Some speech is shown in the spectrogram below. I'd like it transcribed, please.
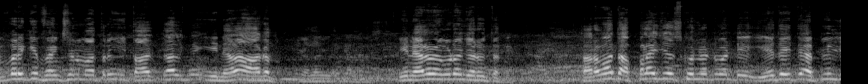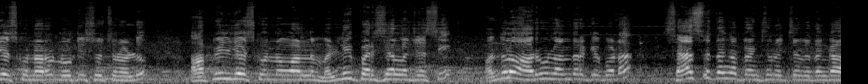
ఎవరికి పెన్షన్ మాత్రం ఈ తాత్కాలిక ఈ నెల ఆగదు. ఈ నెల ఇవ్వడం జరుగుతుంది. తర్వాత అప్లై చేసుకున్నటువంటి ఏదైతే అప్పీల్ చేసుకున్నారో నోటీస్ వచ్చిన వాళ్ళు అప్పీల్ చేసుకున్న వాళ్ళని మళ్ళీ పరిశీలన చేసి అందులో అర్హులందరికీ కూడా శాశ్వతంగా పెన్షన్ వచ్చే విధంగా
